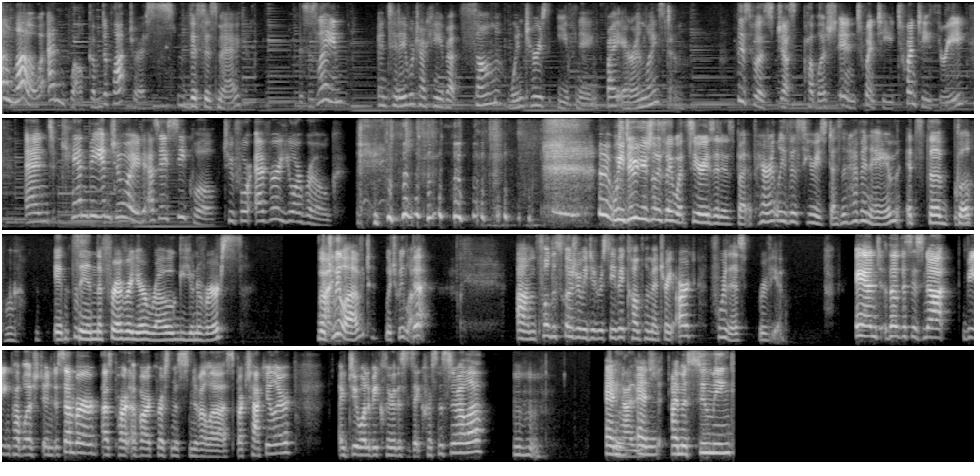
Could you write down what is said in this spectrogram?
Hello and welcome to Plot Twists. This is Meg, This is Lane. and today we're talking about Some Winter's Evening by Erin Langston. This was just published in 2023 and can be enjoyed as a sequel to Forever Your Rogue. we do usually say what series it is, but apparently this series doesn't have a name. It's the book. It's in the Forever Your Rogue universe, which we loved, which we loved. Yeah. Um, full disclosure, we did receive a complimentary arc for this review. And though this is not being published in December as part of our Christmas novella spectacular, I do want to be clear this is a Christmas novella. hmm And, And- and I'm assuming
